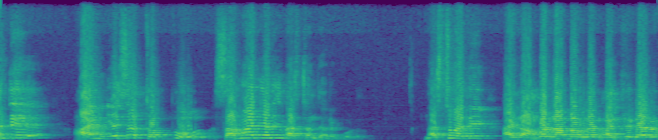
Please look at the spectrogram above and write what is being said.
అంటే ఆయన చేసిన తప్పు సమాజానికి నష్టం జరగకూడదు. నష్టం అది. ఆయన అంబటి రాంబాబు గారు మంత్రి గారు.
